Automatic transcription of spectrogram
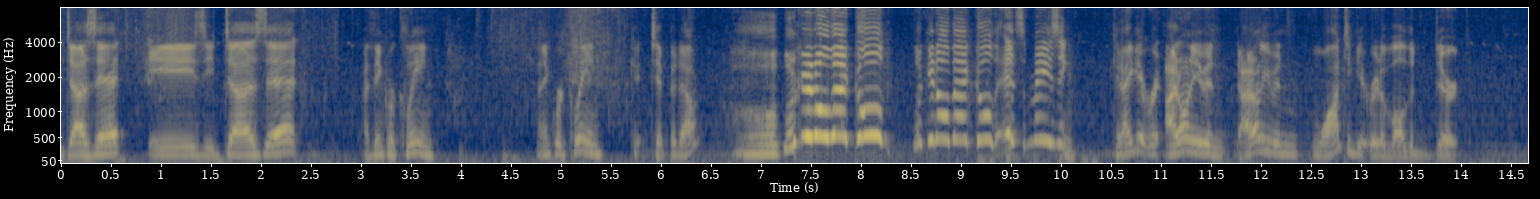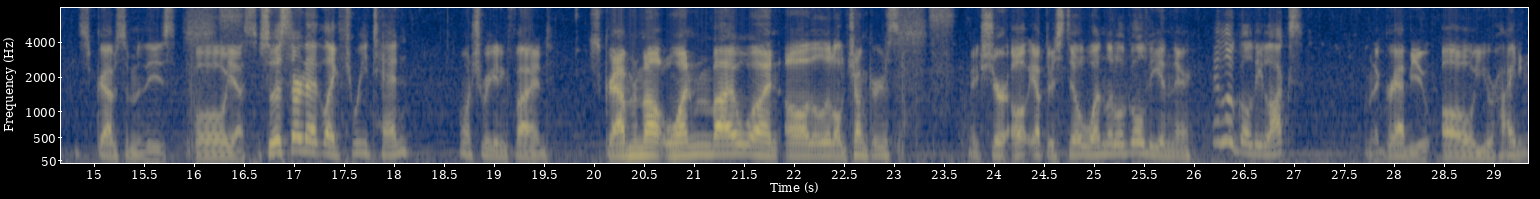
does it. Easy does it. I think we're clean. I think we're clean. Okay, tip it out. Oh, look at all that gold. Look at all that gold. It's amazing. Can I get rid? I don't even. I don't even want to get rid of all the dirt. Let's grab some of these. Oh yes. So let's start at like 310. How much are we getting fined? Just grabbing them out one by one. Oh, the little chunkers. Make sure. Oh, yep. There's still one little Goldie in there. Hello, Goldilocks. I'm gonna grab you. Oh, you're hiding.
